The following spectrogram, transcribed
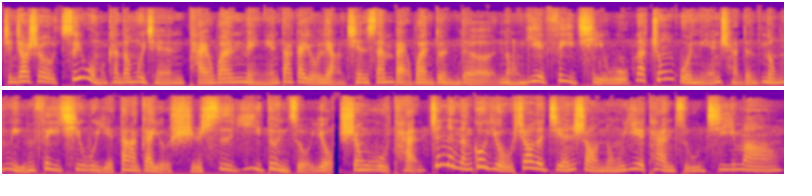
陈教授，所以我们看到目前台湾每年大概有两千三百万吨的农业废弃物，那中国年产的农林废弃物也大概有十四亿吨左右。生物炭真的能够有效的减少农业碳足迹吗？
